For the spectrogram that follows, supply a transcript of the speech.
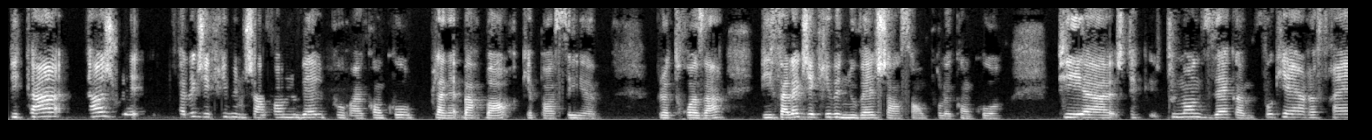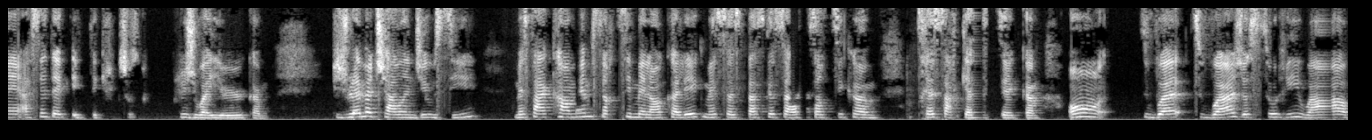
Puis quand quand je voulais, il fallait que j'écrive une chanson nouvelle pour un concours Planète Barbare qui a passé euh, il y a trois ans. Puis il fallait que j'écrive une nouvelle chanson pour le concours. Puis euh, tout le monde disait comme faut qu'il y ait un refrain, assez d'écrire quelque chose de plus joyeux comme. Puis je voulais me challenger aussi mais ça a quand même sorti mélancolique, mais c'est parce que ça a sorti comme très sarcastique, comme oh tu vois, tu vois, je souris, waouh,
